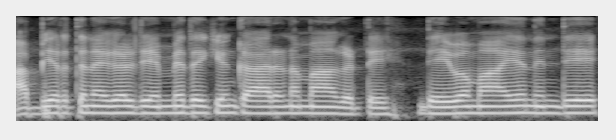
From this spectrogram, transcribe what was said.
അഭ്യർത്ഥനകൾ രമ്യതയ്ക്കും കാരണമാകട്ടെ. ദൈവമായ നിന്റെ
